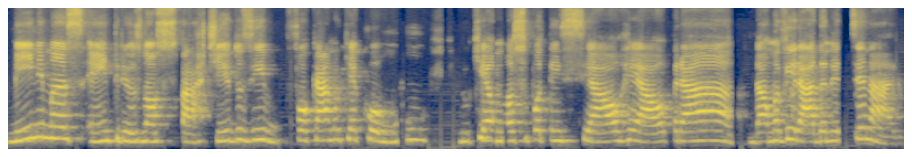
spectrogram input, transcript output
mínimas entre os nossos partidos e focar no que é comum, no que é o nosso potencial real para dar uma virada nesse cenário.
